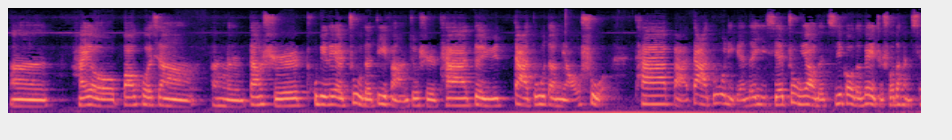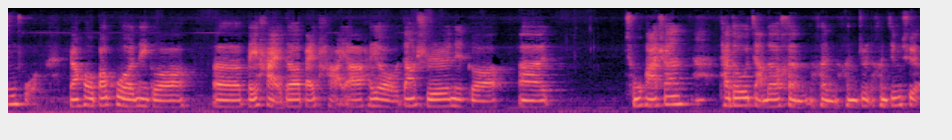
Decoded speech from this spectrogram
嗯，还有包括像嗯，当时忽必烈住的地方，就是他对于大都的描述，他把大都里边的一些重要的机构的位置说得很清楚，然后包括那个呃北海的白塔呀，还有当时那个呃琼华山，他都讲得很很很准很精确。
